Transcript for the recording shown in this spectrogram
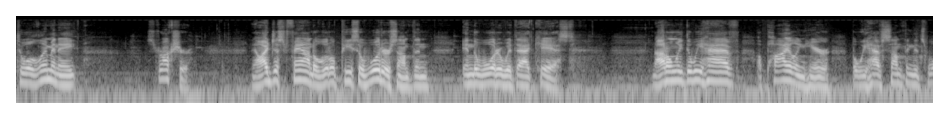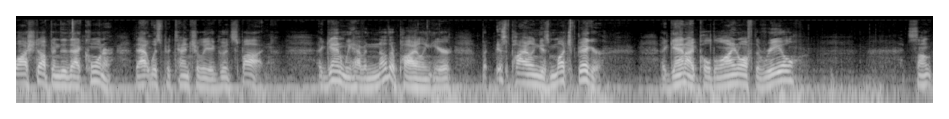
to eliminate structure. Now I just found a little piece of wood or something in the water with that cast. Not only do we have a piling here, but we have something that's washed up into that corner that was potentially a good spot. Again, we have another piling here, but this piling is much bigger. Again, I pulled line off the reel. It sunk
